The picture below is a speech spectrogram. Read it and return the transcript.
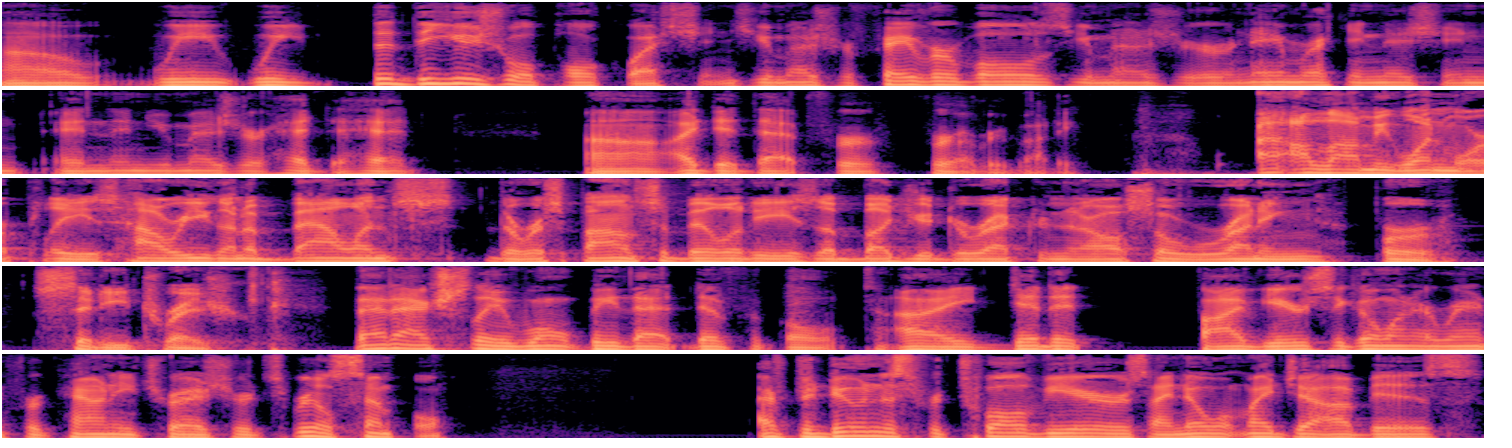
uh, we we did the usual poll questions. You measure favorables, you measure name recognition, and then you measure head to head. I did that for for everybody. Allow me one more, please. How are you going to balance the responsibilities of budget director and also running for city treasurer? that actually won't be that difficult. I did it five years ago when I ran for county treasurer. It's real simple. After doing this for 12 years, I know what my job is.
